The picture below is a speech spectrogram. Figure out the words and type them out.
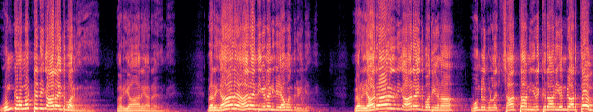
உங்களை மட்டும் நீங்கள் ஆராய்ந்து பாருங்க. வேறு யாரையும் ஆராயுங்க வேறு யாரை ஆராய்ந்தீங்கன்னா நீங்கள் ஏமாந்துருவீங்க. வேறு யாராவது நீங்கள் ஆராய்ந்து பார்த்தீங்கன்னா உங்களுக்குள்ள சாத்தான் இருக்கிறான் என்று அர்த்தம்.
